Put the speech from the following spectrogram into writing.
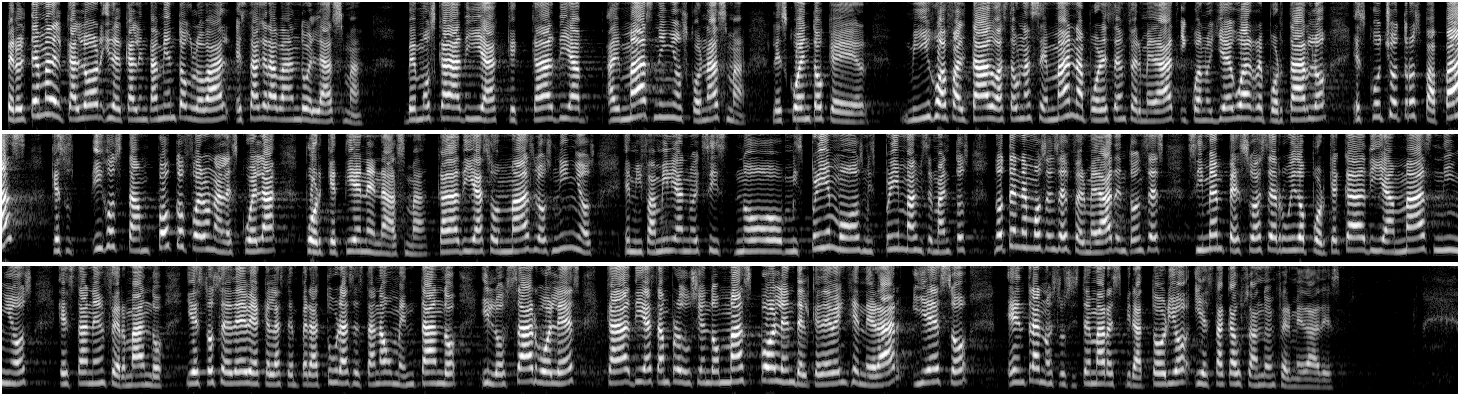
pero el tema del calor y del calentamiento global está agravando el asma. Vemos cada día que cada día hay más niños con asma. Les cuento que mi hijo ha faltado hasta una semana por esta enfermedad y cuando llego a reportarlo, escucho otros papás que sus hijos tampoco fueron a la escuela porque tienen asma. Cada día son más los niños. En mi familia no existe, no, mis primos, mis primas, mis hermanitos, no tenemos esa enfermedad. Entonces sí me empezó a hacer ruido porque cada día más niños están enfermando. Y esto se debe a que las temperaturas están aumentando y los árboles cada día están produciendo más polen del que deben generar y eso entra a nuestro sistema respiratorio y está causando enfermedades.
